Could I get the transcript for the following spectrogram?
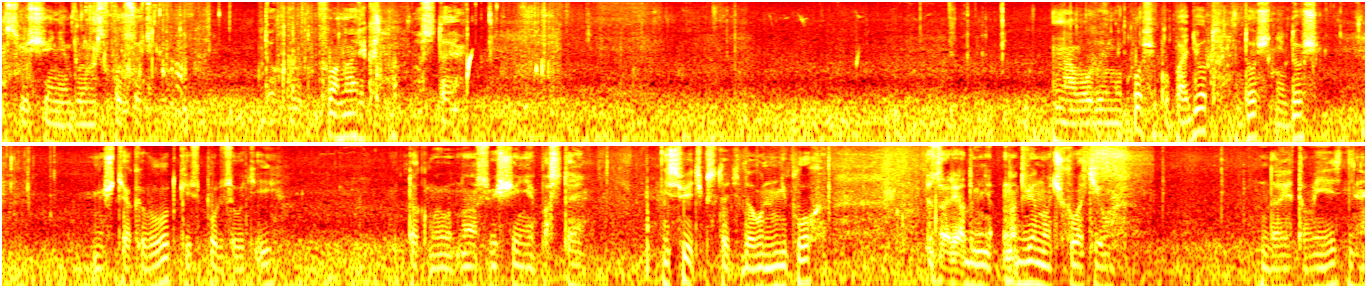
освещение будем использовать такой фонарик. Поставим. На воду ему пофиг, упадет, дождь, не дождь. Ништяк и в лодке использовать. И вот так мы его на освещение поставим. И светит, кстати, довольно неплохо. Заряда мне на две ночи хватило. До этого ездили.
